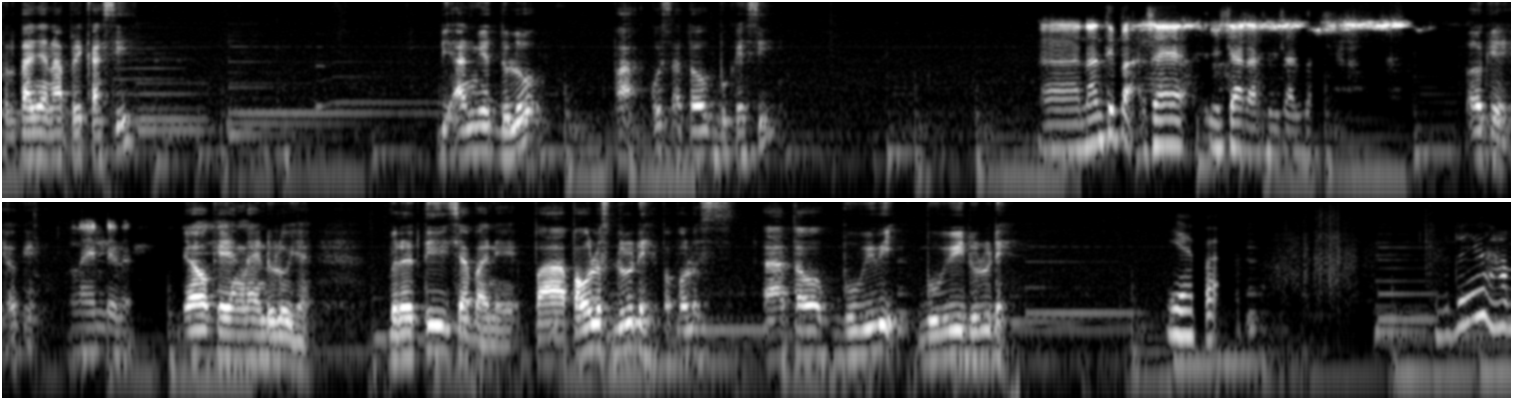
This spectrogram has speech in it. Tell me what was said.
Pertanyaan aplikasi. Di unmute dulu Pak Kus atau Bu Casey. Uh, nanti Pak, saya bicara sebentar Pak. Oke, okay, oke. Okay. Lain dulu. Ya oke, okay, yang lain dulu ya. Berarti siapa nih? Pak Paulus dulu deh, Pak Paulus atau Bu Wiwi? Bu Wiwi dulu deh. Iya, Pak. Sebetulnya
